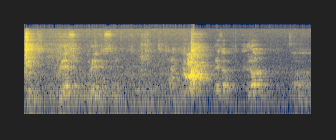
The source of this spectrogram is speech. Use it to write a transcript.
좀 놀랬으면 놀랬으면 좋겠어요. 사람들이. 그래서 그런 어,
